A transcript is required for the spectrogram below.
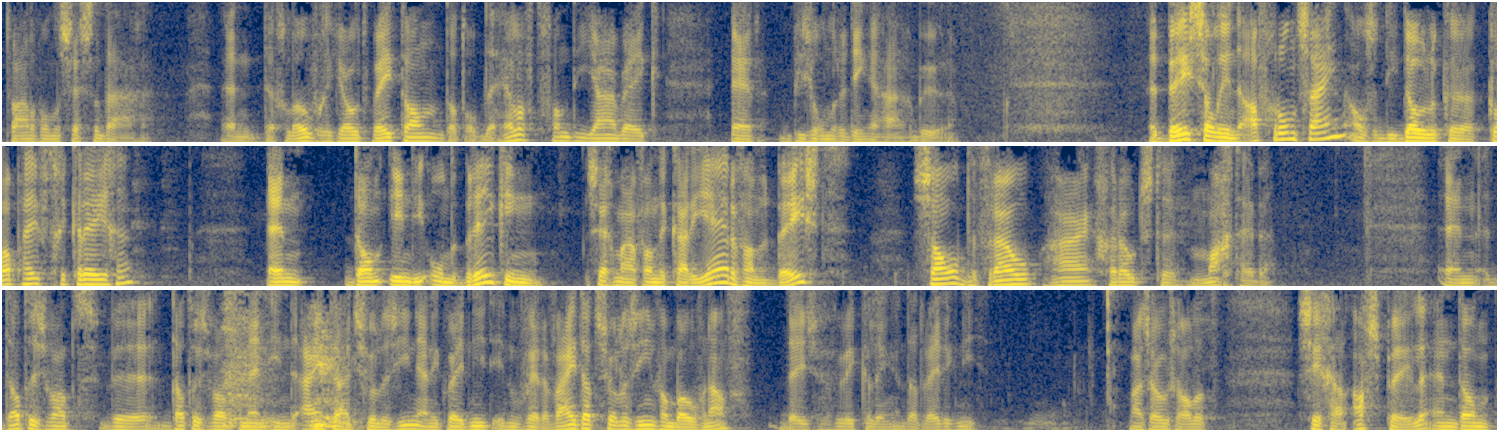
1260 dagen. En de gelovige Jood weet dan dat op de helft van die jaarweek er bijzondere dingen gaan gebeuren. Het beest zal in de afgrond zijn als het die dodelijke klap heeft gekregen. En dan in die onderbreking zeg maar, van de carrière van het beest zal de vrouw haar grootste macht hebben. En dat is, wat we, dat is wat men in de eindtijd zullen zien. En ik weet niet in hoeverre wij dat zullen zien van bovenaf. Deze verwikkelingen, dat weet ik niet. Maar zo zal het zich gaan afspelen. En dan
